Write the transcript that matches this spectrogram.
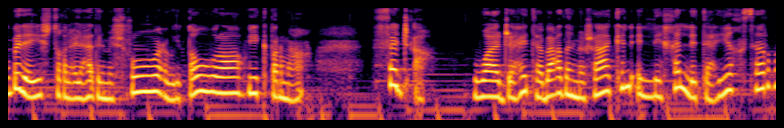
وبدأ يشتغل على هذا المشروع ويطوره ويكبر معاه فجأة واجهته بعض المشاكل اللي خلته يخسر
